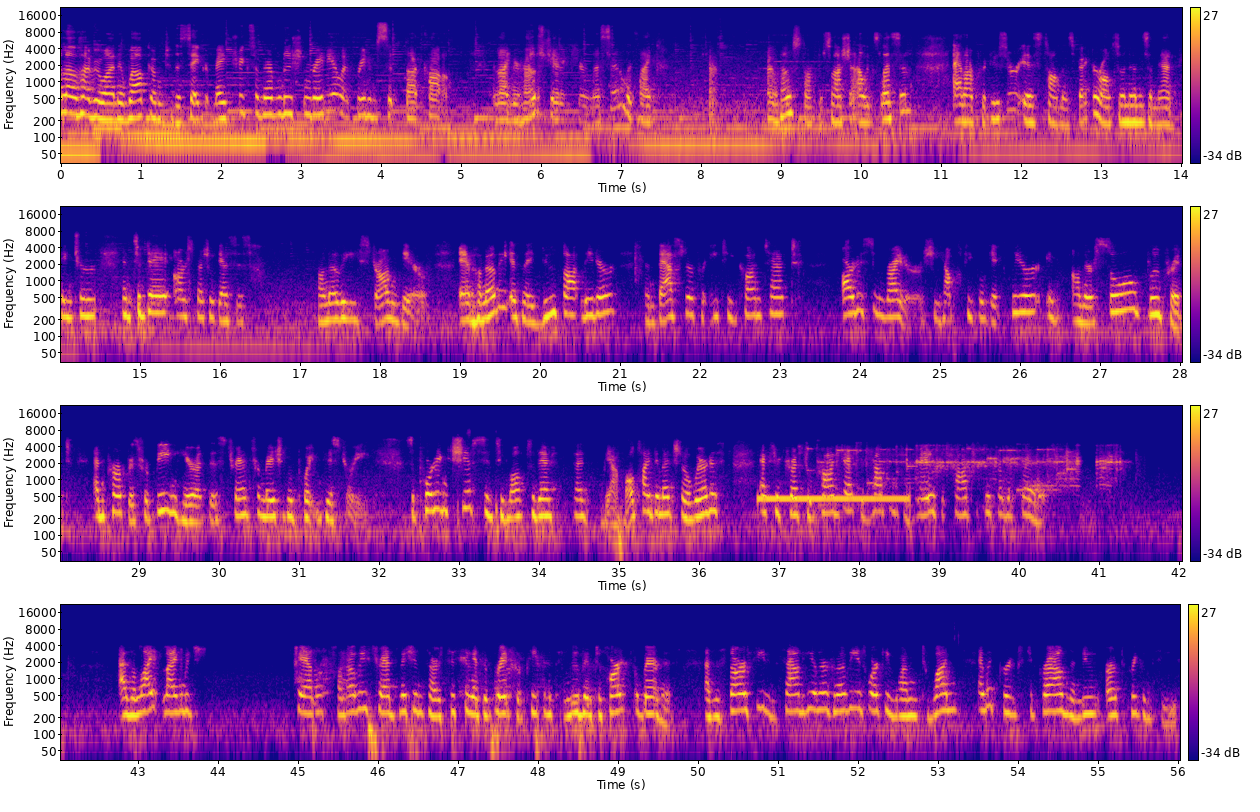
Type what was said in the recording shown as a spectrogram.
Hello, everyone, and welcome to the Sacred Matrix of Revolution Radio at freedomslips.com. And I'm your host, Janet Kira Lessin, with my co-host, Dr. Sasha Alex Lessin, and our producer is Thomas Becker, also known as a mad painter. And today, our special guest is Honovi Strongdeer. And Honovi is a new thought leader, ambassador for ET Contact, artist and writer. She helps people get clear in, on their soul blueprint and purpose for being here at this transformational point in history, supporting shifts into multi- yeah, multidimensional awareness, extraterrestrial projects, and helping to raise the consciousness of the planet. As a light language channel, Honovi's transmissions are assisting as a bridge for people to move into heart awareness. As a star seed and sound healer, Honovi is working one to one and with groups to ground the new earth frequencies.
